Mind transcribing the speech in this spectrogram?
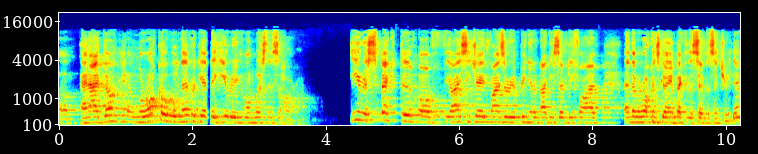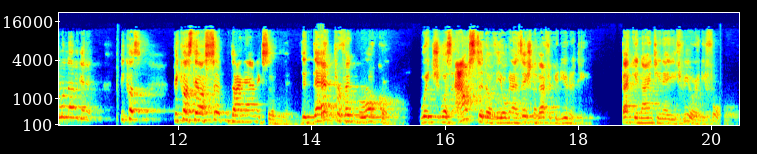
Um, and I don't, you know, Morocco will never get a hearing on Western Sahara irrespective of the ICJ advisory opinion of 1975 and the Moroccans going back to the 7th century, they will never get it because, because there are certain dynamics over there. Did that prevent Morocco, which was ousted of the Organization of African Unity back in 1983 or 84?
